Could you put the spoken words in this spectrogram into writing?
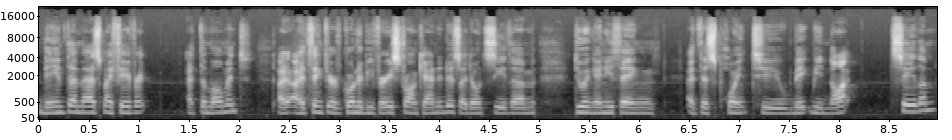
name them as my favorite at the moment. I, I think they're going to be very strong candidates. I don't see them doing anything at this point to make me not say them.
